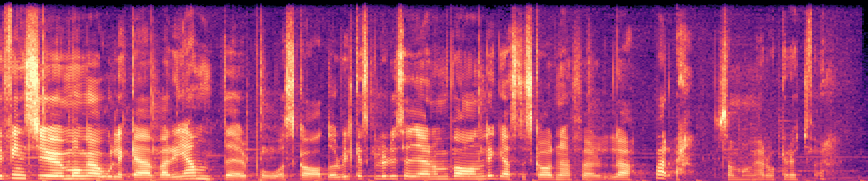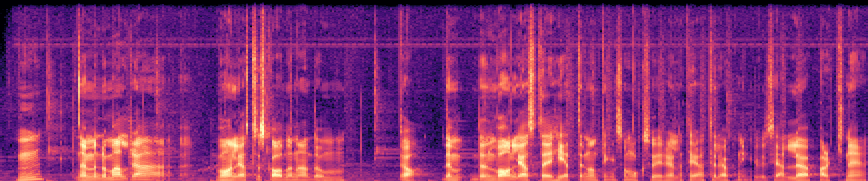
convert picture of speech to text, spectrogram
Det finns ju många olika varianter på skador. Vilka skulle du säga är de vanligaste skadorna för löpare som många råkar ut för? Mm. Nej, men de allra vanligaste skadorna, de, ja, den, den, vanligaste heter någonting som också är relaterat till löpning, det vill säga löparknä.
